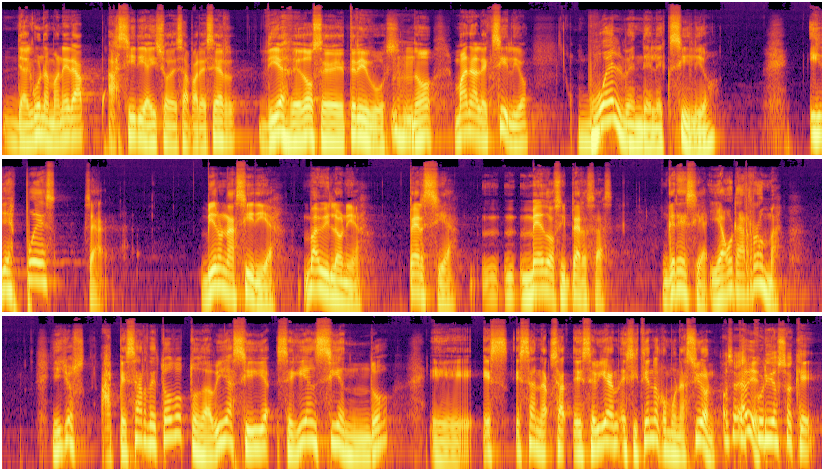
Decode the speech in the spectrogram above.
de alguna manera Asiria hizo desaparecer 10 de 12 tribus, ¿no? Van al exilio, vuelven del exilio y después, o sea, vieron a Siria, Babilonia, Persia, Medos y Persas, Grecia y ahora Roma. Y ellos, a pesar de todo, todavía seguían siendo, eh, esa, eh, seguían existiendo como nación. O sea, es curioso que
